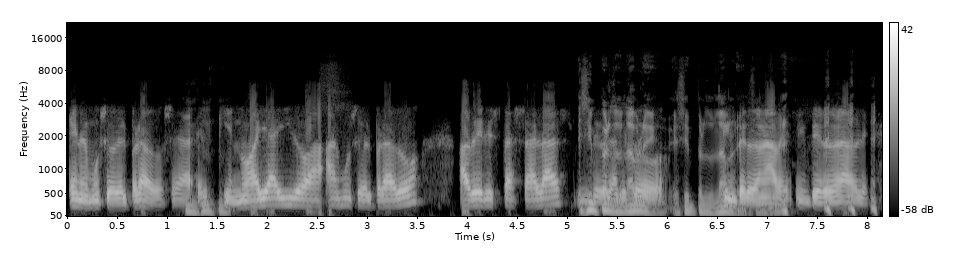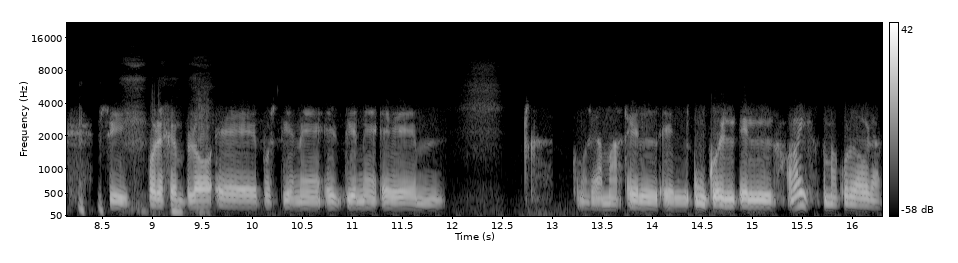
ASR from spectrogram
en el Museo del Prado. O sea, el, quien no haya ido a- al Museo del Prado a ver estas salas Es imperdonable, es imperdonable. Imperdonable, imperdonable. Sí, por ejemplo, eh, pues tiene, eh, tiene, eh, ¿cómo se llama? El, el, un, co- el, el- ay, no me acuerdo ahora.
